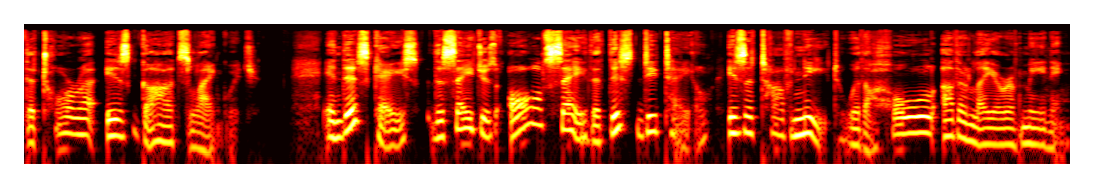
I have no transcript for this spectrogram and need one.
The Torah is God's language. In this case, the sages all say that this detail is a tavnit with a whole other layer of meaning.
